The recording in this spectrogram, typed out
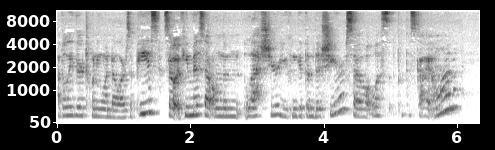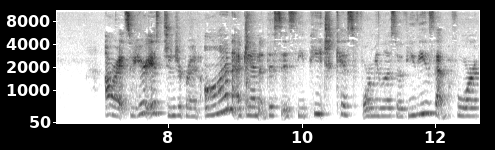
I believe they're $21 a piece. So if you missed out on them last year, you can get them this year. So let's put this guy on. All right, so here is gingerbread on. Again, this is the Peach Kiss formula. So if you've used that before,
